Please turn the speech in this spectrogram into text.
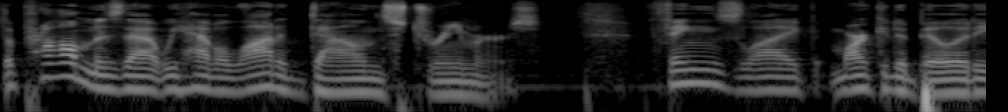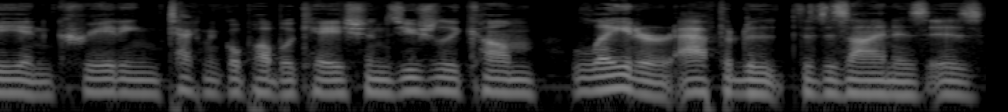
The problem is that we have a lot of downstreamers. Things like marketability and creating technical publications usually come later after the, the design is, is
